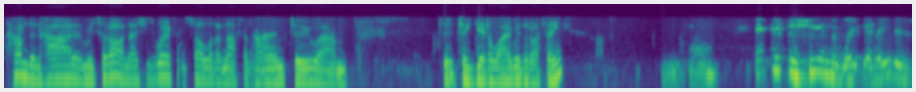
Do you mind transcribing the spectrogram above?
hummed and hard and we said, oh no, she's working solid enough at home to um, to, to get away with it. I think. Okay. Is, she in the weaker heat? Is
